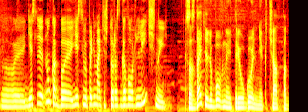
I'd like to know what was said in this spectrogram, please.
Э, Если, ну, как бы, если вы понимаете, что разговор личный, Создайте любовный треугольник, чат, под,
